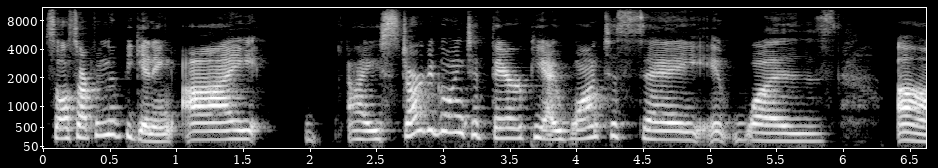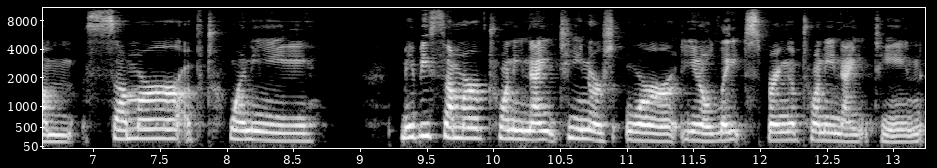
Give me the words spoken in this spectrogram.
So I'll start from the beginning. I I started going to therapy. I want to say it was um summer of 20 maybe summer of 2019 or or you know late spring of 2019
